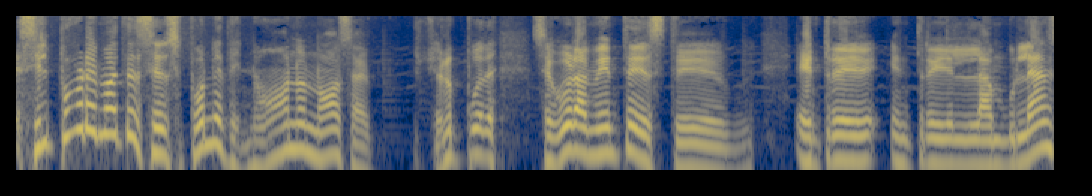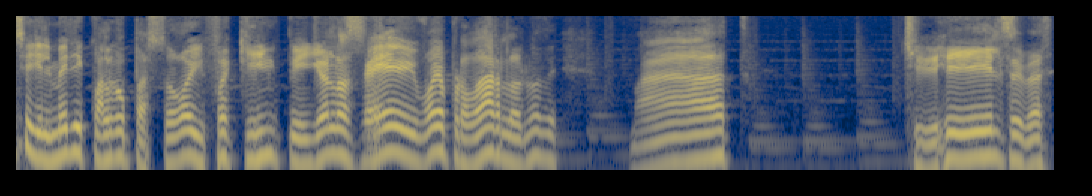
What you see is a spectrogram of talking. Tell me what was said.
Si el pobre mate se supone de no, no, no, o sea, yo no puedo, seguramente este, entre, entre la ambulancia y el médico algo pasó y fue Kingpin, yo lo sé y voy a probarlo, ¿no? De, Matt, chill, se me, hace,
